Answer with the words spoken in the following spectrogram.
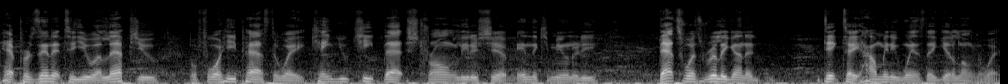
had presented to you or left you before he passed away? Can you keep that strong leadership in the community? That's what's really going to dictate how many wins they get along the way.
